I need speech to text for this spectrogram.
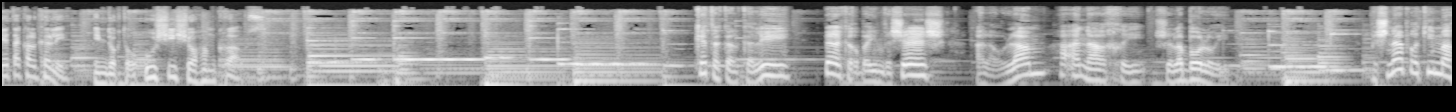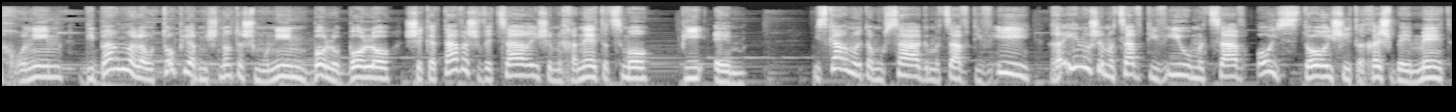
קטע כלכלי עם דוקטור אושי שוהם קראוס. קטע כלכלי, פרק 46, על העולם האנרכי של הבולואים. בשני הפרקים האחרונים דיברנו על האוטופיה משנות ה-80, בולו בולו, שכתב השוויצרי שמכנה את עצמו PM. הזכרנו את המושג מצב טבעי, ראינו שמצב טבעי הוא מצב או היסטורי שהתרחש באמת,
